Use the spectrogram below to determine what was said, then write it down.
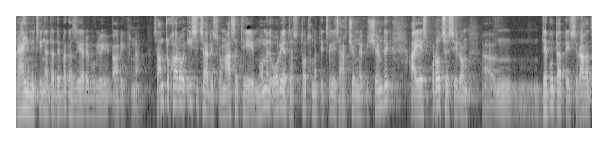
რაიმე წინადადება გაზიარებული არ იქნა. სამწუხარო ისიც არის რომ ასეთი მომენტ 2014 წლის არჩევნების შემდეგ აი ეს პროცესი რომ დეპუტატის რაღაც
